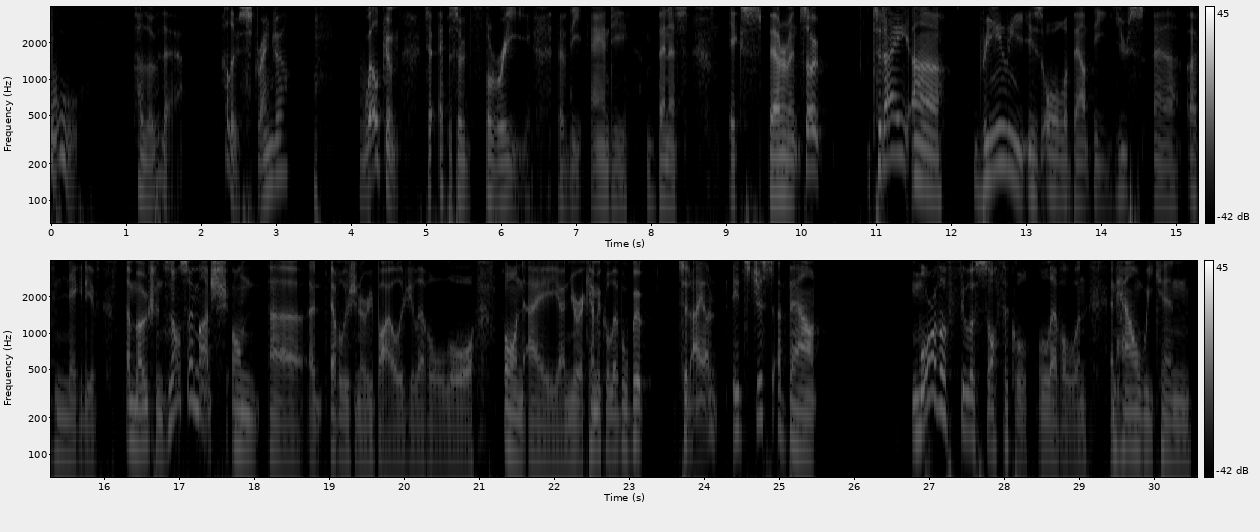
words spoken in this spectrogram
Ooh, hello there. Hello, stranger. Welcome to episode three of the Andy Bennett experiment. So, today, uh, really is all about the use uh, of negative emotions, not so much on uh, an evolutionary biology level or on a, a neurochemical level, but today uh, it's just about more of a philosophical level and, and how we can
